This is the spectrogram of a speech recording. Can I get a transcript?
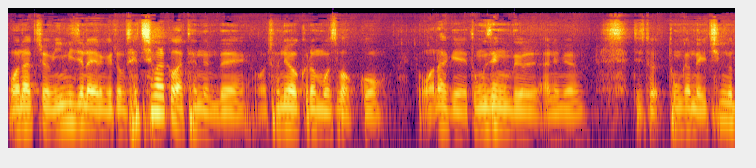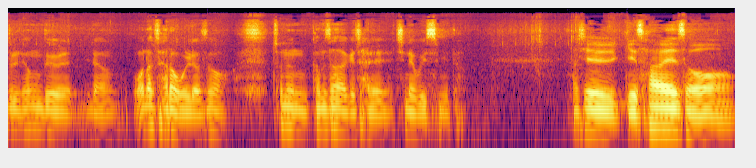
워낙 좀 이미지나 이런 게 좀 새침할 것 같았는데 어, 전혀 그런 모습 없고 워낙에 동생들 아니면 동갑내기 친구들 형들이랑 워낙 잘 어울려서 저는 감사하게 잘 지내고 있습니다. 사실 이게 사회에서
